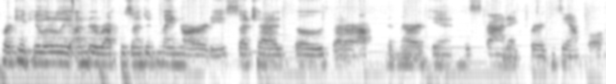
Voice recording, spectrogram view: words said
particularly underrepresented minorities, such as those that are African American, Hispanic, for example.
